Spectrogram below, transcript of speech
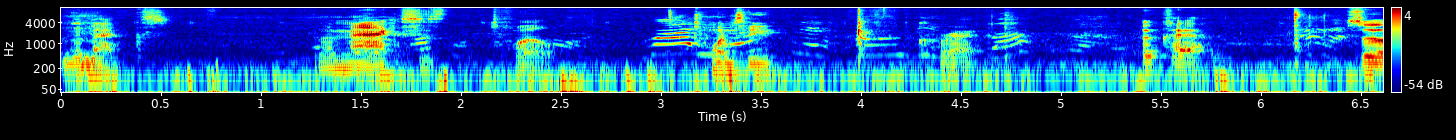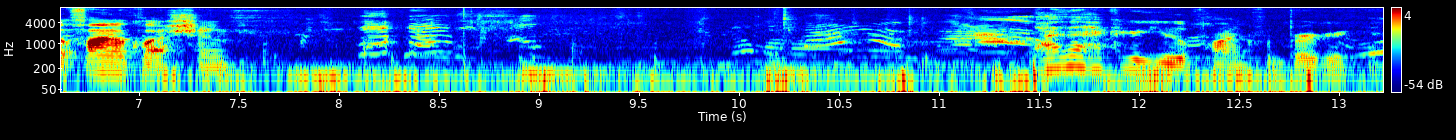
The max. The max is 12. 20. Correct. Okay. So, final question. Why the heck are you applying for Burger King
